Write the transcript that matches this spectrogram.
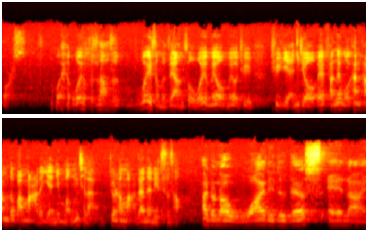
horse. 我也我也不知道是 为什么这样做，我也没有没有去去研究。哎，反正我看他们都把马的眼睛蒙起来，就让马在那里吃草。 I don't know why they do this, and I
